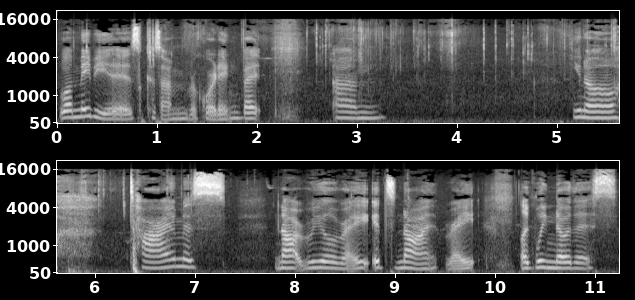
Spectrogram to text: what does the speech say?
Well, maybe it is because I'm recording, but um, you know, time is not real, right? It's not, right? Like we know this.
